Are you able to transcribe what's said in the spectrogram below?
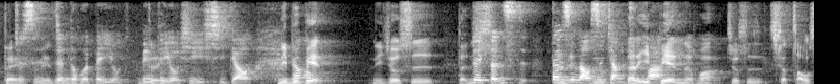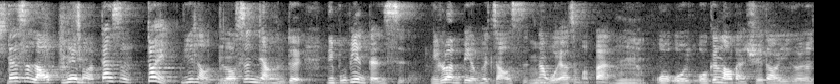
对，就是人都会被有免费游戏洗掉，你不变。你就是等死，对，等死。但是老师讲句话，但是一变的话就是找死。但是老没有嘛？但是对你老老师你讲很对，你不变等死，你乱变会找死。那我要怎么办？嗯，我我我跟老板学到一个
